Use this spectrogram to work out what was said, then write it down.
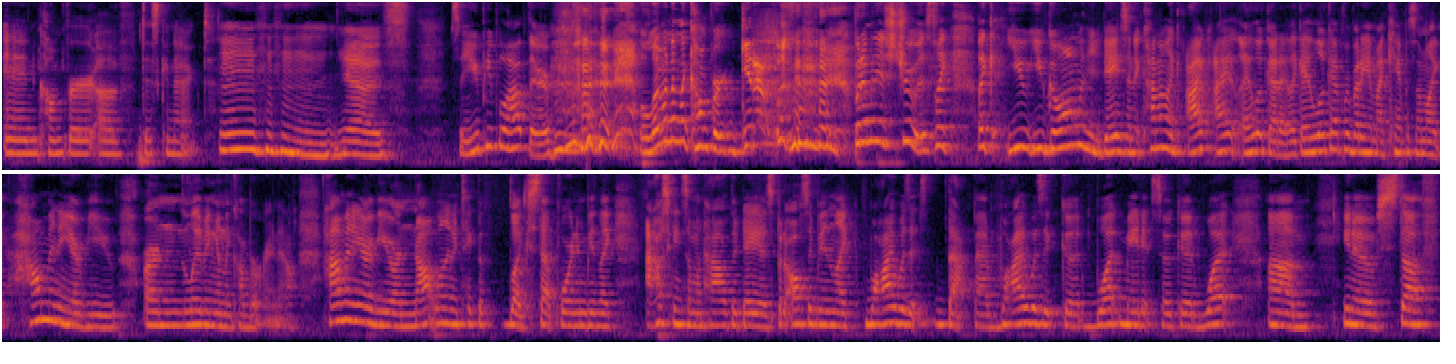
in comfort of disconnect. Mm hmm yes so you people out there living in the comfort get out. But i mean it's true. It's like like you you go on with your days and it kind of like I, I i look at it like i look at everybody at my campus i'm like how many of you are living in the comfort right now? How many of you are not willing to take the like step forward and be like asking someone how their day is but also being like why was it that bad? Why was it good? What made it so good? What um you know stuff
